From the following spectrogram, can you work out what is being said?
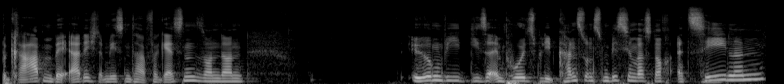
begraben, beerdigt, am nächsten Tag vergessen, sondern irgendwie dieser Impuls blieb. Kannst du uns ein bisschen was noch erzählen,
